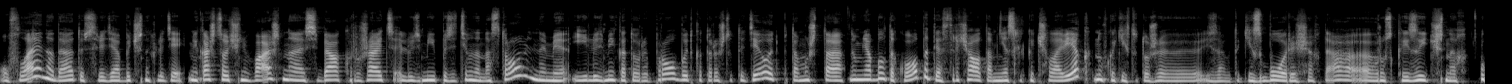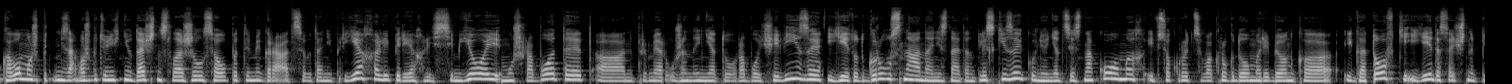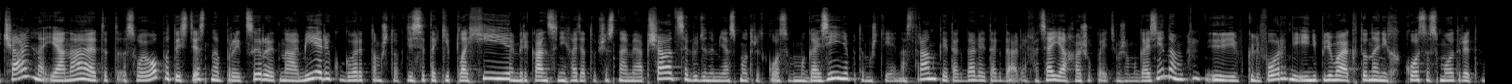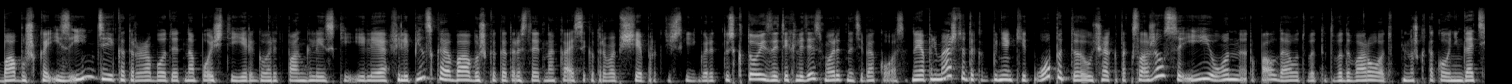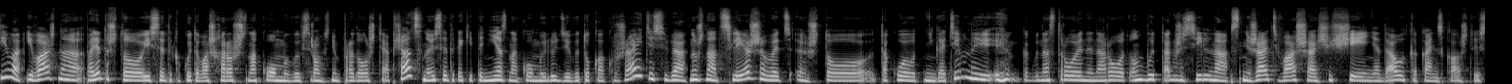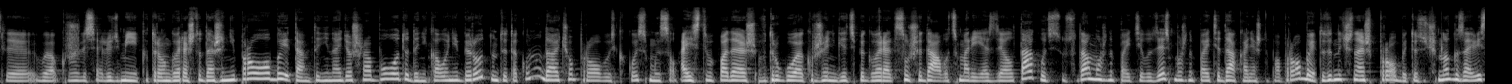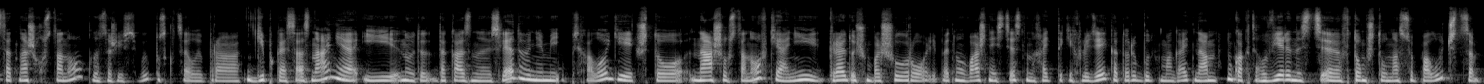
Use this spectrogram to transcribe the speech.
офлайна, да, то есть среди обычных людей. Мне кажется, очень важно себя окружать людьми позитивно настроенными и людьми, которые пробуют, которые что-то делают, потому что, ну, у меня был такой опыт, я встречала там несколько человек, ну, в каких-то тоже, не знаю, вот таких сборищах, да, русскоязычных, у кого, может быть, не знаю, может быть, у них неудачно сложился опыт иммиграции. Вот они приехали, переехали с семьей, муж работает, а, например, у жены нету рабочей визы, ей тут грустно, она не знает английский язык, у нее нет здесь знакомых, домах, и все крутится вокруг дома ребенка и готовки, и ей достаточно печально, и она этот свой опыт, естественно, проецирует на Америку, говорит о том, что здесь все такие плохие, американцы не хотят вообще с нами общаться, люди на меня смотрят косо в магазине, потому что я иностранка и так далее, и так далее. Хотя я хожу по этим же магазинам и в Калифорнии, и не понимаю, кто на них косо смотрит. Бабушка из Индии, которая работает на почте еле говорит по-английски, или филиппинская бабушка, которая стоит на кассе, которая вообще практически не говорит. То есть кто из этих людей смотрит на тебя косо? Но я понимаю, что это как бы некий опыт у человека так сложился, сложился, и он попал, да, вот в этот водоворот немножко такого негатива. И важно, понятно, что если это какой-то ваш хороший знакомый, вы все равно с ним продолжите общаться, но если это какие-то незнакомые люди, вы только окружаете себя, нужно отслеживать, э, что такой вот негативный, как бы настроенный народ, он будет также сильно снижать ваши ощущения, да, вот как Аня сказала, что если вы окружили себя людьми, которые говорят, что даже не пробуй, там ты не найдешь работу, да никого не берут, ну ты такой, ну да, что пробовать, какой смысл? А если ты попадаешь в другое окружение, где тебе говорят, слушай, да, вот смотри, я сделал так, вот сюда можно пойти, вот здесь можно пойти, да, конечно, попробуй, то ты начинаешь пробовать. То есть очень много зависит от наших установок. У нас даже есть выпуск целый про гибкое сознание, и ну, это доказано исследованиями психологии, что наши установки, они играют очень большую роль. И поэтому важно, естественно, находить таких людей, которые будут помогать нам, ну, как-то уверенность э, в том, что у нас все получится,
